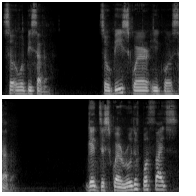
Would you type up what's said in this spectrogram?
So it will be 7. So b squared equals 7. Get the square root of both sides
